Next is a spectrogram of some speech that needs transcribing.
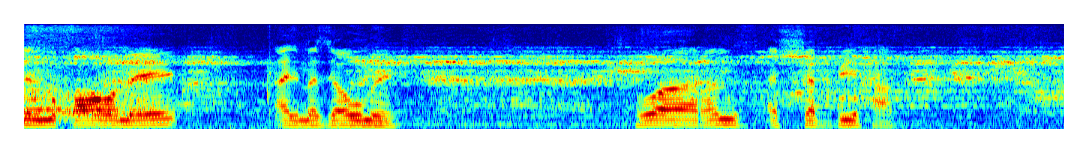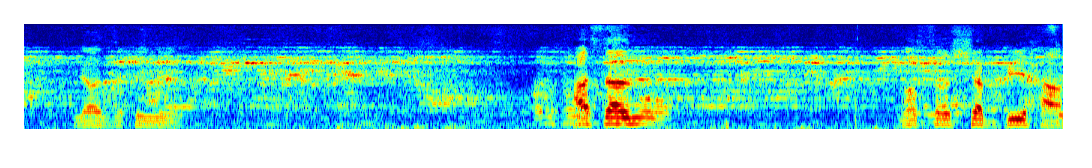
المقاومة المزعومة. هو رمز الشبيحة. لاذقية حسن. نصر الشبيحة.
